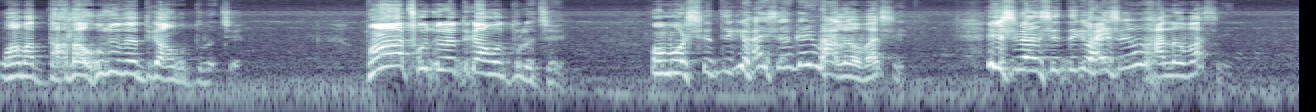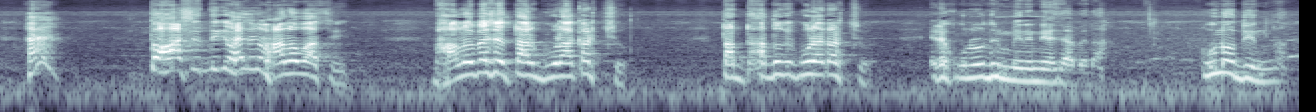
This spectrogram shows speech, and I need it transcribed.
ও আমার দাদা হুজুরের দিকে আঙুল তুলেছে। পাঁচ হুজুরের দিকে আঙুল তুলেছে। ওমর সিদ্দিকি ভাই সাহেবকে আমি ভালোবাসি। ইসমান সিদ্দিকি ভাই সাহেব ভালোবাসি। হ্যাঁ? তহা সিদ্দিকি ভাই সাহেবকে ভালোবাসি। ভালোবেসে তার গোড়া কাটছো, তার দাদুকে গোড়া কাটছো, এটা কোনোদিন মেনে নেওয়া যাবে না। কোনো দিন না।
